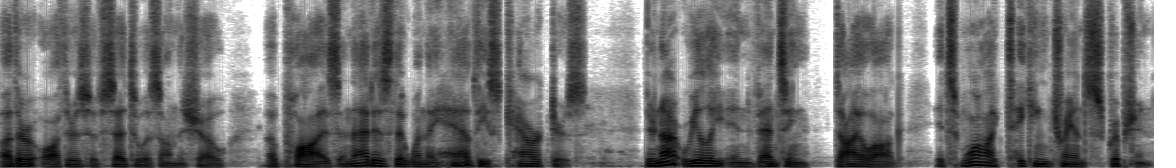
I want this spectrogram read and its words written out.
other authors have said to us on the show applies, and that is that when they have these characters, they're not really inventing dialogue. It's more like taking transcription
